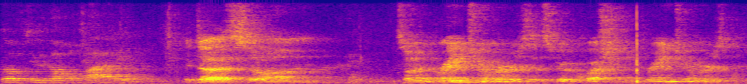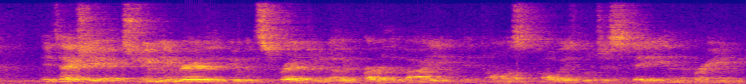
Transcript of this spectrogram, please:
go through the whole body? It does. So, um, Okay. so in brain tumors, it's a good question. In brain tumors, it's actually extremely rare that it would spread to another part of the body. It almost always will just stay in the brain.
